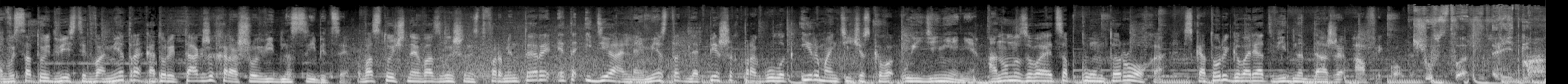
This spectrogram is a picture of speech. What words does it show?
высотой 202 метра, который также хорошо видно с Ибицы. Восточная возвышенность Форментеры — это идеальное место для пеших прогулок и романтического уединения. Оно называется Пунта Роха, с которой, говорят, видно даже Африку. Чувство ритма.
